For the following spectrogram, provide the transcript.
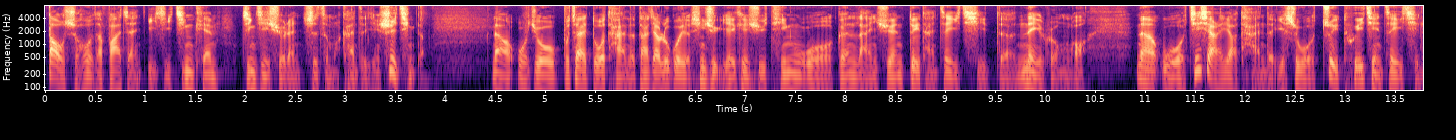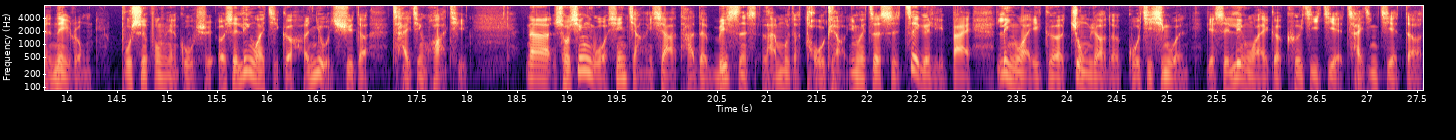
到时候的发展以及今天经济学人是怎么看这件事情的。那我就不再多谈了。大家如果有兴趣，也可以去听我跟蓝轩对谈这一期的内容哦。那我接下来要谈的，也是我最推荐这一期的内容，不是封面故事，而是另外几个很有趣的财经话题。那首先，我先讲一下它的 business 栏目的头条，因为这是这个礼拜另外一个重要的国际新闻，也是另外一个科技界、财经界的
